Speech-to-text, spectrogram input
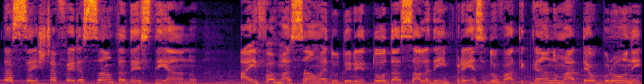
da Sexta-feira Santa deste ano. A informação é do diretor da sala de imprensa do Vaticano, Matteo Bruni,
